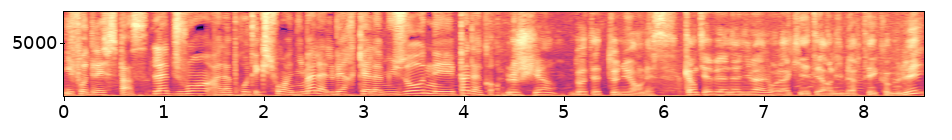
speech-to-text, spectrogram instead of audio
Il faut de l'espace. L'adjoint à la protection animale, Albert Calamuso, n'est pas d'accord. Le chien doit être tenu en laisse. Quand il y avait un animal voilà, qui était en liberté comme lui,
